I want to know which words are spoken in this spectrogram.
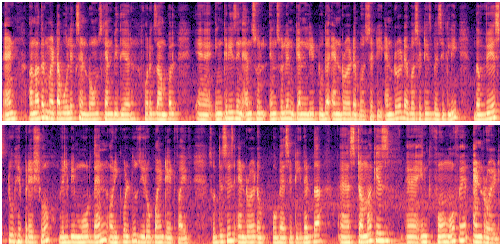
And another metabolic syndromes can be there. For example uh, increase in insul insulin can lead to the android obesity. Android obesity is basically the waist to hip ratio will be more than or equal to 0.85 so this is android ob obesity that the uh, stomach is uh, in form of an android.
